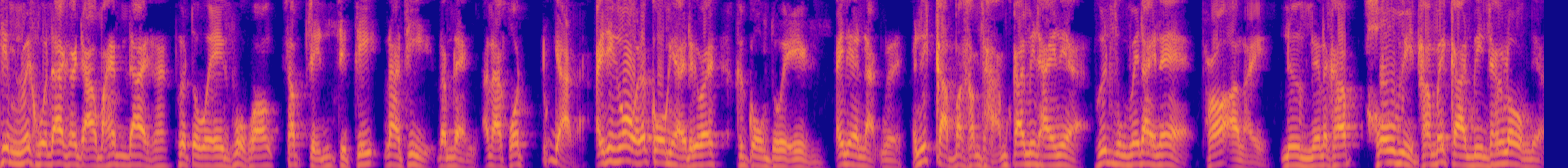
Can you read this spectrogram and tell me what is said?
ที่มันไม่ควรได้ก็จะเอามาให้มันได้ซะเพื่อตัวเองพวกพ้องทรัพย์สินสิทธิหน้าที่ตำแหน่งอนาคตทุกอย่างไอ้ที่โง่และโกงใหญ่เลยไหมคือโกงตัวเองไอ้เนี่ยหนักเลย อันนี้กลับมาคำถามการบินไทยเนี่ยพื้นฟูไม่ได้แน่ เพราะอะไรหนึ่งเนี่ยนะครับโควิดทำให้การบินทั้งโลกเนี่ย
